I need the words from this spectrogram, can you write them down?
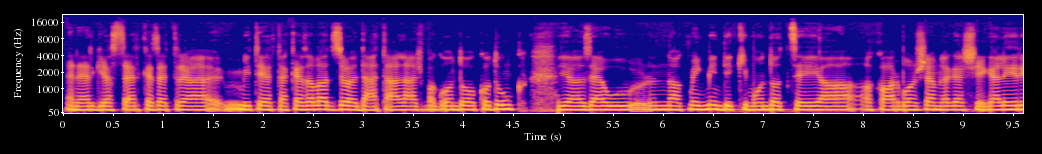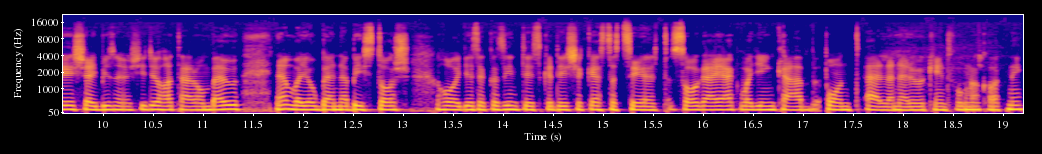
energiaszerkezetre. Mit értek ez alatt? Zöld átállásba gondolkodunk. Ugye az EU-nak még mindig kimondott célja a karbonsemlegesség elérése egy bizonyos időhatáron belül. Nem vagyok benne biztos, hogy ezek az intézkedések ezt a célt szolgálják, vagy inkább pont ellenerőként fognak hatni.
